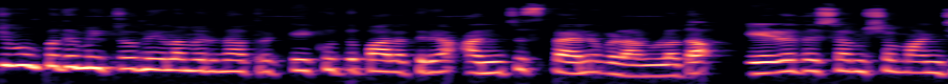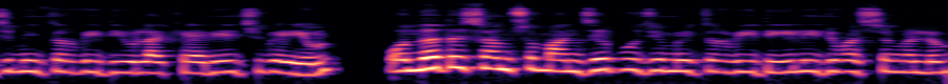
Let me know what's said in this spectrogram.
നൂറ്റി മുപ്പത് മീറ്റർ നീളം വരുന്ന തൃക്കേക്കുത്ത് പാലത്തിന് അഞ്ച് സ്പാനുകളാണുള്ളത്. ഏഴ് ദശാംശം അഞ്ച് മീറ്റർ വീതിയുള്ള കാരേജ് വേയും ഒന്ന് ദശാംശം അഞ്ച് പൂജ്യം മീറ്റർ വീതിയിൽ ഇരുവശങ്ങളിലും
